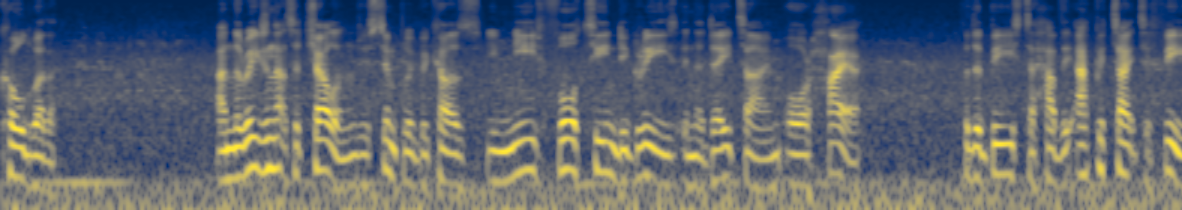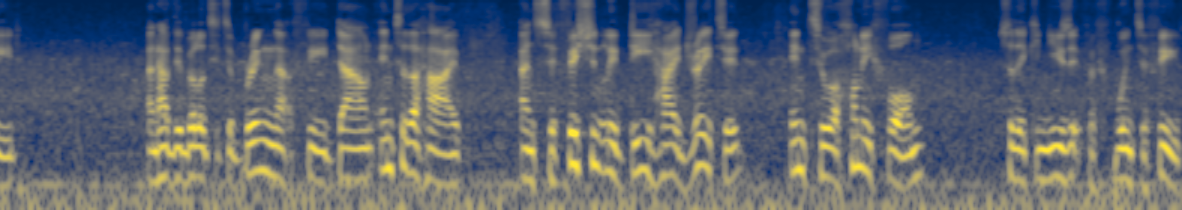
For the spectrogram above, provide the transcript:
cold weather. And the reason that's a challenge is simply because you need 14 degrees in the daytime or higher for the bees to have the appetite to feed and have the ability to bring that feed down into the hive and sufficiently dehydrate it into a honey form so they can use it for winter feed.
